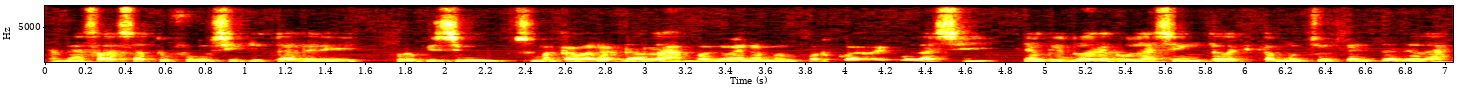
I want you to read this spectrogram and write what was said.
karena salah satu fungsi kita dari Provinsi Sumatera Barat adalah bagaimana memperkuat regulasi. Yang kedua, regulasi yang telah kita munculkan itu adalah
